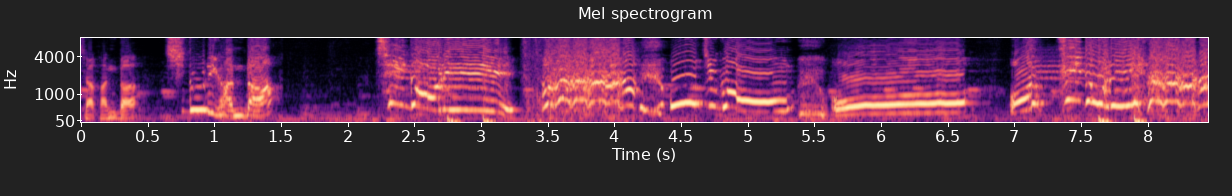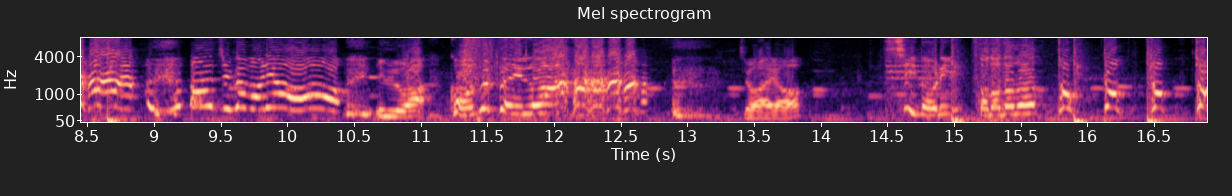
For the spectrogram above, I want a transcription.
자 간다. 치돌이 간다. 치돌이 오오 치돌이! 아 죽어버려! 일로와 거슬러 일로와! 좋아요. 치돌이 더더더더 톡톡톡톡톡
